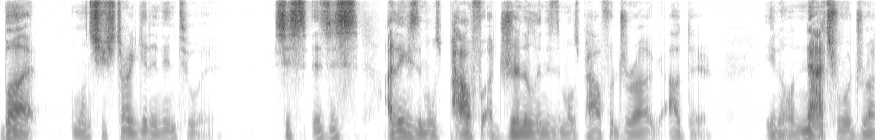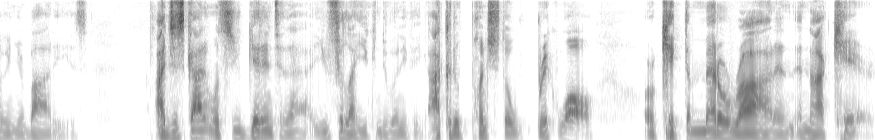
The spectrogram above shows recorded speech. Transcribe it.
But once you start getting into it, it's just it's just I think it's the most powerful adrenaline is the most powerful drug out there you know, natural drug in your body is. I just got it. Once you get into that, you feel like you can do anything. I could have punched a brick wall or kicked a metal rod and, and not cared.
